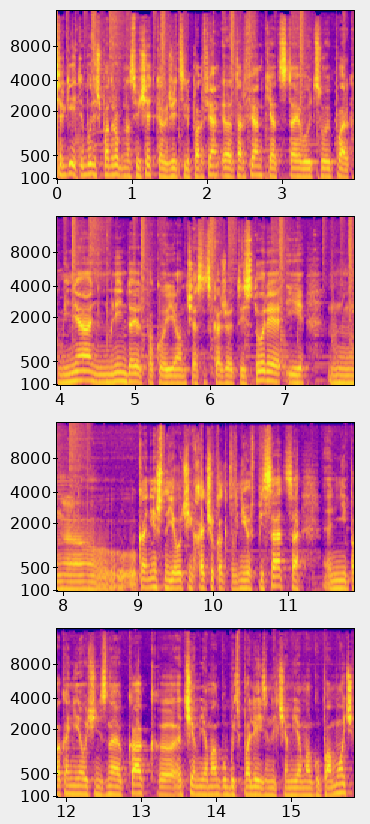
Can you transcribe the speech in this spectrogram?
Сергей, ты будешь подробно освещать, как жители Парфян, э, Торфянки отстаивают свой парк. Меня, мне не дает покоя, я вам честно скажу, эта история. И, э, конечно, я очень хочу как-то в нее вписаться. Не, пока не очень знаю, как, э, чем я могу быть полезен и чем я могу помочь.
